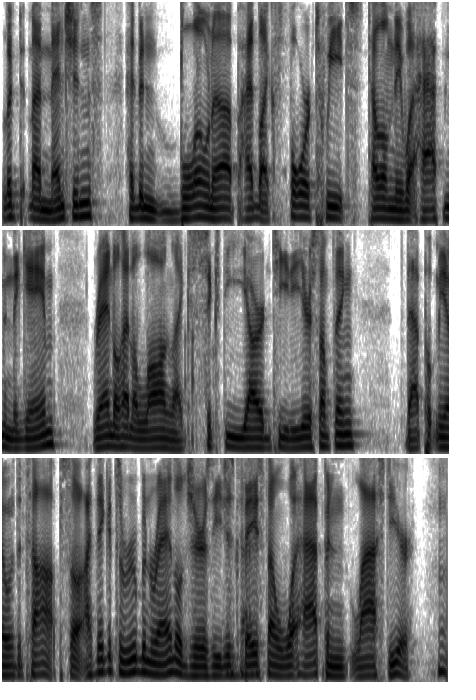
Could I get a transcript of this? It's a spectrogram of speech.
looked at my mentions, had been blown up. I had like four tweets telling me what happened in the game. Randle had a long, like 60 yard TD or something. That put me over the top. So I think it's a Rueben Randle jersey just Okay. based on what happened last year. Hmm.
